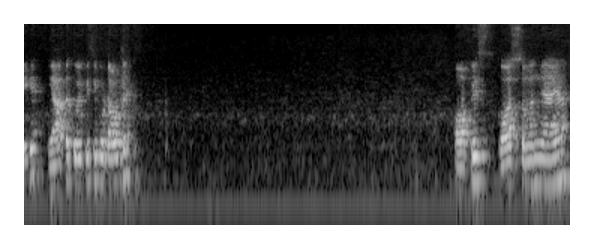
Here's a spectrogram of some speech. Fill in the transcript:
ठीक है? यहाँ तक कोई किसी को डाउट है? ऑफ़िस कॉस्ट समझ में आया?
